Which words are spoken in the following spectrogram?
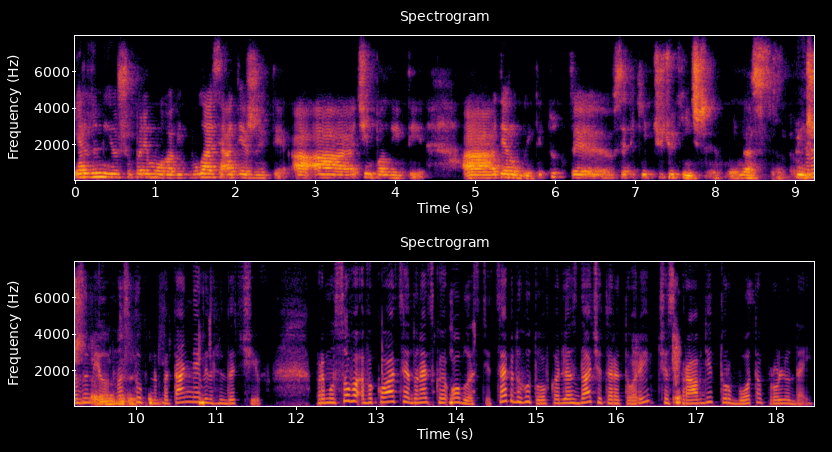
Я розумію, що перемога відбулася, а де жити, а, а чим палити, а де робити. Тут е, все-таки чуть-чуть інше. У нас. Зрозуміло. Наступне питання від глядачів. Примусова евакуація Донецької області це підготовка для здачі територій чи справді турбота про людей?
